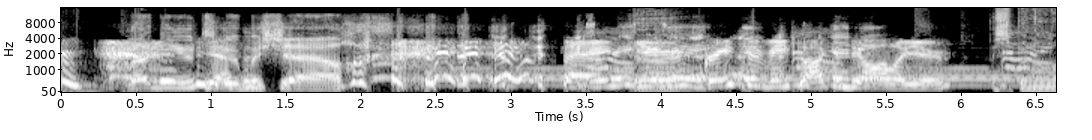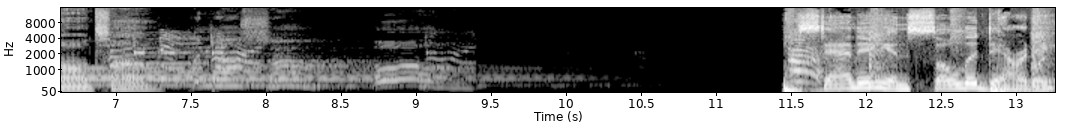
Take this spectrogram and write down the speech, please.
Love you too, Yes. Michelle. Thank you. Great to be talking to all of you. It's been a long time. Standing in solidarity.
